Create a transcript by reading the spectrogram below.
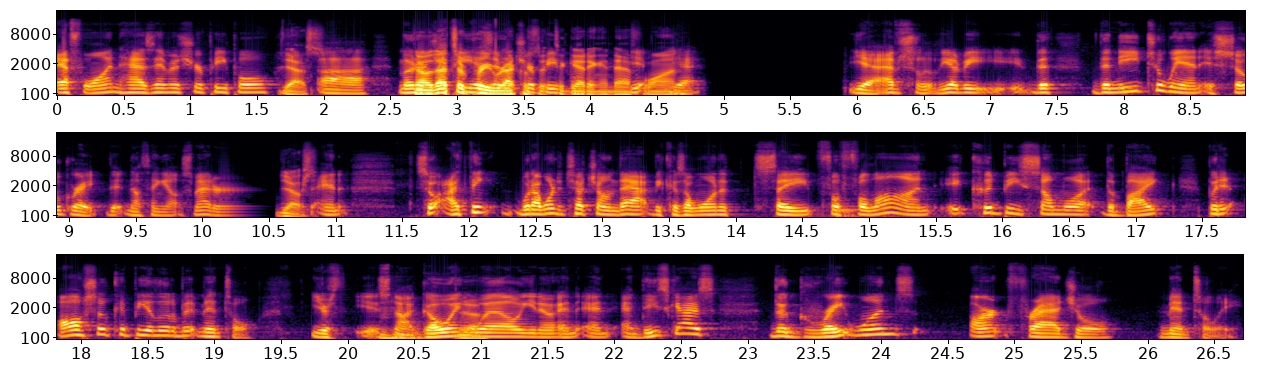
F1 has immature people. yes Uh, no that's a MotoGP prerequisite to getting into f1 Yeah. Yeah, absolutely. You got to be the the need to win is so great that nothing else matters. yes And so I think what I want to touch on that because I want to say for Fellon, it could be somewhat the bike, but it also could be a little bit mental. you're it's not mm-hmm. going Yeah. well, you know, and and and these guys, the great ones aren't fragile mentally.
